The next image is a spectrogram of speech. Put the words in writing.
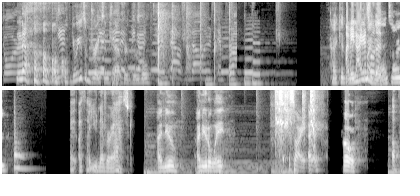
Perfect score. No. Can we get some drinks in chat for it. We got Google? $10,000 in prize. I mean, I just my wanna- I, I thought you'd never ask. I knew. I knew to wait. Sorry. I, Oh. oh,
